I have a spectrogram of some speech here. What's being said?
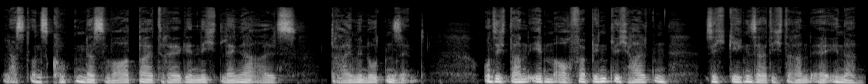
lasst uns gucken, dass Wortbeiträge nicht länger als drei Minuten sind. Und sich dann eben auch verbindlich halten, sich gegenseitig daran erinnern.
